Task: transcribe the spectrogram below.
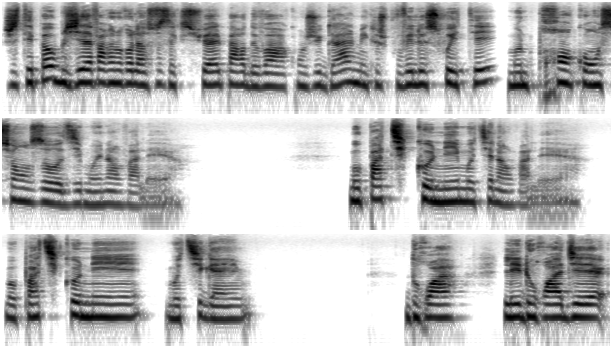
j'étais pas obligée d'avoir une relation sexuelle par devoir conjugal mais que je pouvais le souhaiter. Moi prends conscience oh, dis moi en valeur. Moi pas t'y connais moi en valeur. Moi pas t'y connais moi droit les droits dire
